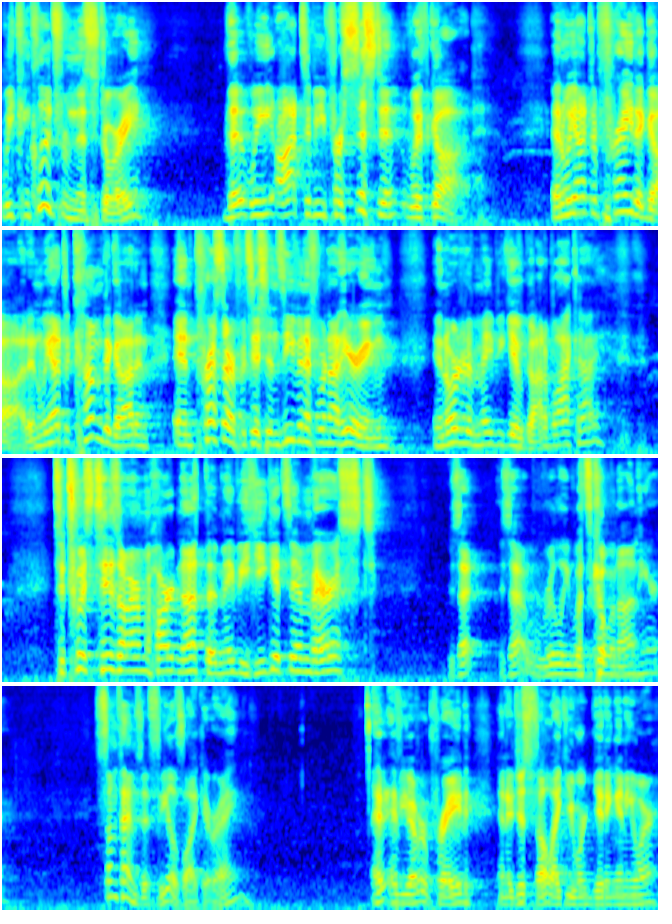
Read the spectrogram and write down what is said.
we conclude from this story that we ought to be persistent with God. And we ought to pray to God. And we ought to come to God and, and press our petitions, even if we're not hearing, in order to maybe give God a black eye to twist his arm hard enough that maybe he gets embarrassed? Is that, is that really what's going on here? Sometimes it feels like it, right? Have you ever prayed and it just felt like you weren't getting anywhere?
